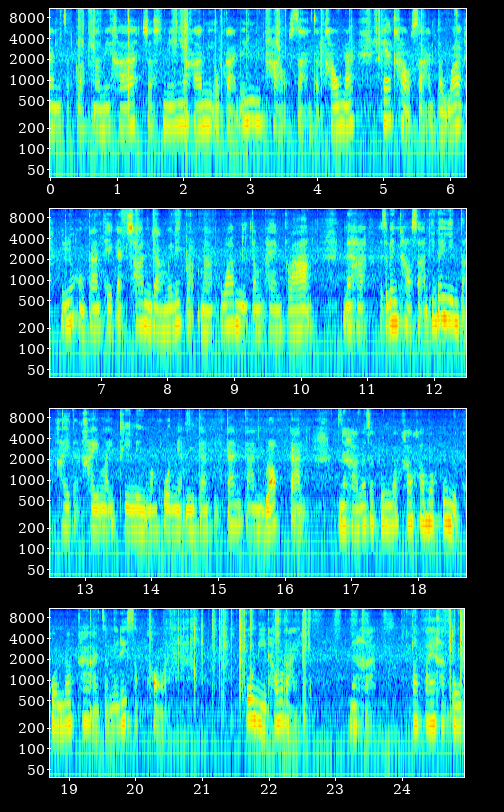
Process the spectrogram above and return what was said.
กันจะกลับมาไหมคะ Jasmine นะคะมีโอกาสได้ยินข่าวสารจากเขานะ แค่ข่าวสารแต่ว่าในเรื่องของการ take action ยังไม่ได้กลับมา เพราะว่ามีกำแพงกลางนะคะอาจจะเป็นข่าวสารที่ได้ยินจากใครกับใครมาอีกทีหนึ่งบางคนเนี่ยมีการปิดกั้นการบล็อกกันนะคะว่าจะคุณบล็อกเขาเขาบล็อกคุณหรือคนรอบข้างอาจจะไม่ได้ซัพพอร์ตคู่นี้เท่าไหร่นะคะ ต่อไปค่ะตุน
